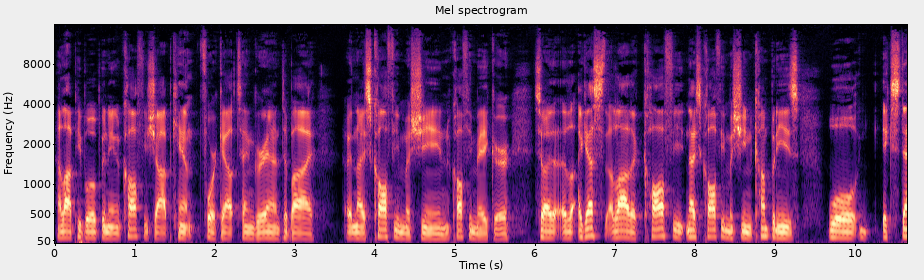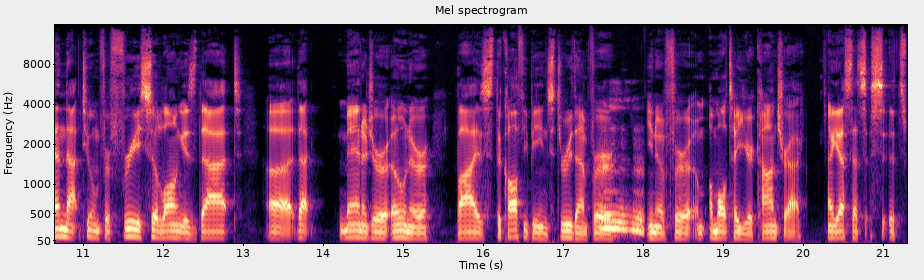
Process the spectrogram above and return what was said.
A lot of people opening a coffee shop can't fork out 10 grand to buy a nice coffee machine, coffee maker. So I, I, guess a lot of the coffee, nice coffee machine companies will extend that to them for free, so long as that uh, that manager or owner buys the coffee beans through them for mm. you know for a, a multi-year contract. I guess that's it's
